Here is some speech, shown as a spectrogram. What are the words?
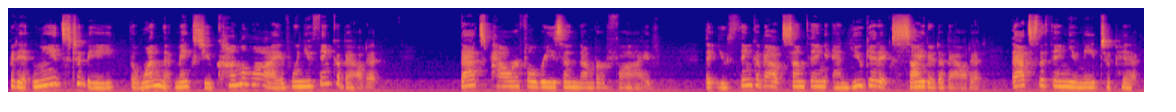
But it needs to be the one that makes you come alive when you think about it. That's powerful reason number five that you think about something and you get excited about it. That's the thing you need to pick.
